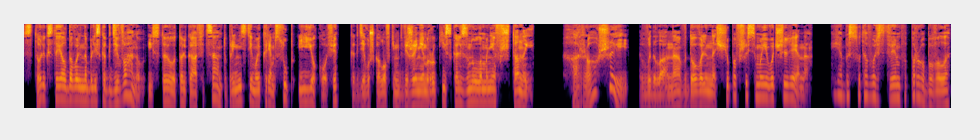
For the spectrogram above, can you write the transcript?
Столик стоял довольно близко к дивану, и стоило только официанту принести мой крем-суп и ее кофе, как девушка ловким движением руки скользнула мне в штаны. «Хороший!» — выдала она, вдоволь нащупавшись моего члена. «Я бы с удовольствием попробовала,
